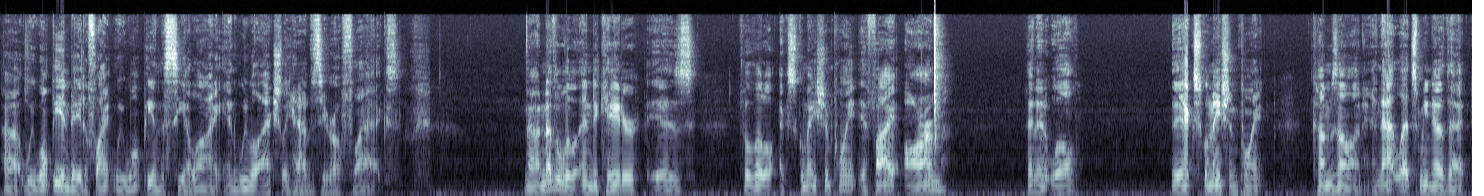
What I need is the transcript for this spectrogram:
uh, we won't be in Betaflight, we won't be in the CLI, and we will actually have zero flags. Now another little indicator is the little exclamation point. If I arm, then it will, the exclamation point comes on, and that lets me know that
